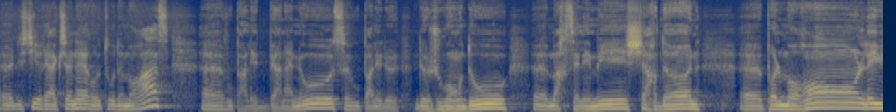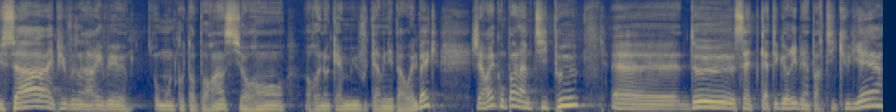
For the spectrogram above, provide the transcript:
euh, style réactionnaire autour de Maurras. vous parlez de Bernanos, vous parlez de, de Jouando, Marcel Aimé, Chardonne, Paul Morand, Les Hussards, et puis vous en arrivez au monde contemporain, Sioran, Renaud Camus, vous terminez par Welbeck. J'aimerais qu'on parle un petit peu euh, de cette catégorie bien particulière,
